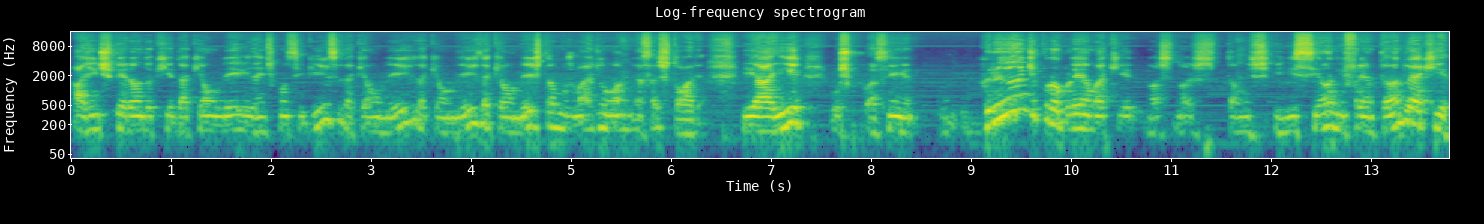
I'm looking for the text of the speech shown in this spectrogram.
a gente esperando que daqui a um mês a gente conseguisse, daqui a um mês, daqui a um mês, daqui a um mês, estamos mais de um ano nessa história. E aí, os, assim, o grande problema que nós, nós estamos iniciando, enfrentando, é que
